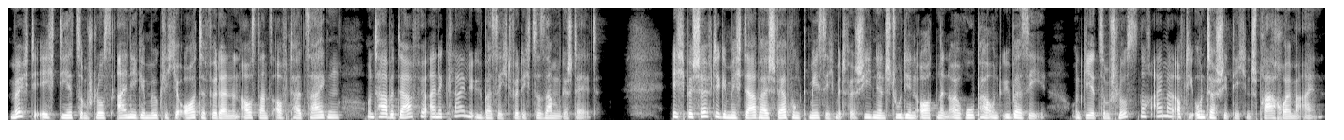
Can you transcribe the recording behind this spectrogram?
möchte ich dir zum Schluss einige mögliche Orte für deinen Auslandsaufenthalt zeigen und habe dafür eine kleine Übersicht für dich zusammengestellt. Ich beschäftige mich dabei schwerpunktmäßig mit verschiedenen Studienorten in Europa und Übersee und gehe zum Schluss noch einmal auf die unterschiedlichen Sprachräume ein.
